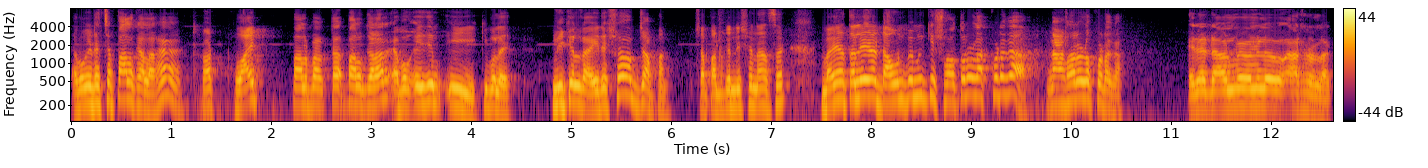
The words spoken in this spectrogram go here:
এবং এটা হচ্ছে পাল কালার হ্যাঁ? Not white pearl pearl colour এবং এই যে ই কি বলে? নিকেলটা এটা সব জাপান জাপান কন্ডিশন আছে। ভাইয়া তাহলে এটা ডাউন পেমেন্ট কি সতেরো লক্ষ টাকা না আঠারো লক্ষ টাকা? এটা ডাউন পেমেন্ট হলো আঠারো লাখ।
